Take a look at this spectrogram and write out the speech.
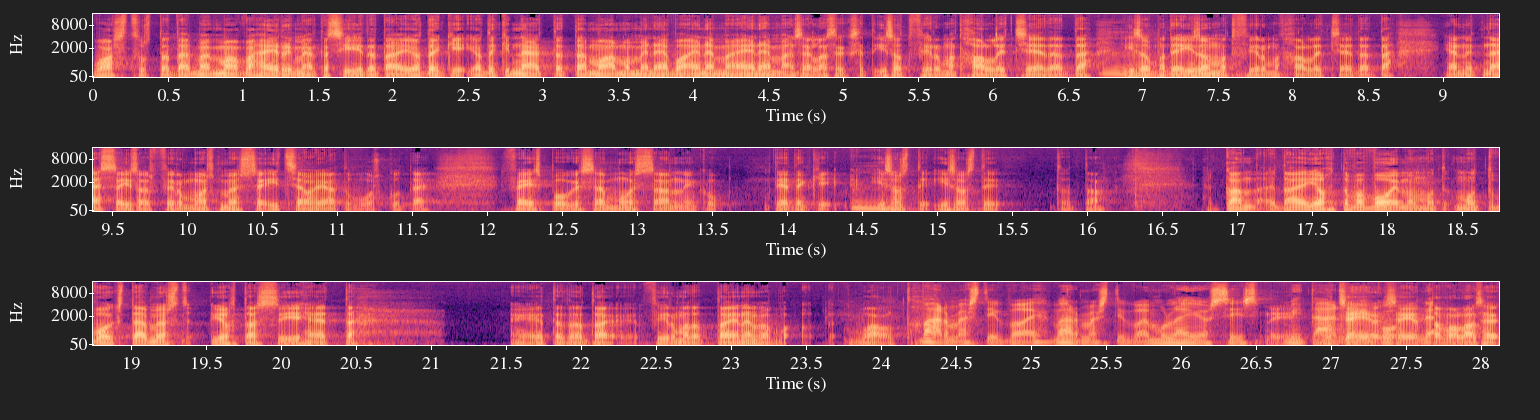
vastustan, tai mä, mä oon vähän eri mieltä siitä, tai jotenkin, jotenkin näyttää, että tämä maailma menee vaan enemmän ja enemmän sellaiseksi, että isot firmat hallitsee tätä, mm. isommat ja isommat firmat hallitsee tätä, ja nyt näissä isoissa firmoissa myös se itseohjautuvuus, kuten Facebookissa ja muissa on niin kuin tietenkin mm. isosti, isosti tota, kant- tai johtava voima, mutta, mutta voiko tämä myös johtaa siihen, että, että tota, firmat ottaa enemmän valtaa. Varmasti voi, varmasti voi. Mulla ei ole siis Niin. mitään... Mutta se, ei, niinku- se ei ole tavallaan se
